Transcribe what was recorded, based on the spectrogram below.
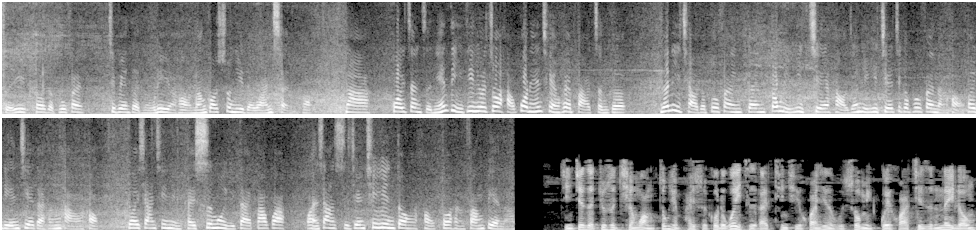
水利科的部分这边的努力哈，能够顺利的完成哈。那过一阵子年底一定会做好，过年前会把整个仁里桥的部分跟东里一街哈，仁里一街这个部分呢哈，会连接的很好哈。各位乡亲，你们可以拭目以待，包括晚上时间去运动哈，都很方便啊。紧接着就是前往中原排水沟的位置来听取换线的说明规划建设的内容。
